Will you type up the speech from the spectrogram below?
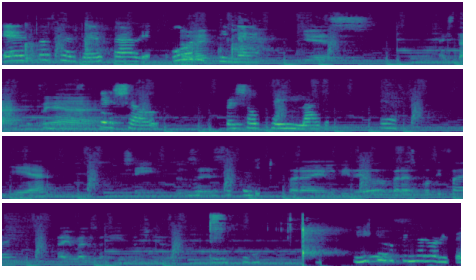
esta cerveza de Urtime Yes. Ahí está. Vea. Special, Special Pale Lager. Yeah. Yeah. Sí, entonces para el video, para Spotify, ahí va el sonidito chido. Y que opinar ahorita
